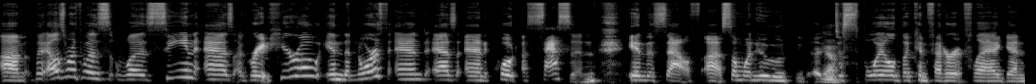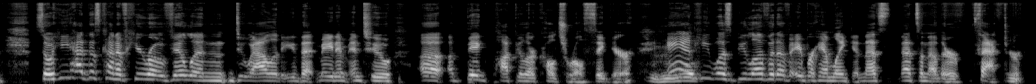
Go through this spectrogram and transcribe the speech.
Um, but Ellsworth was was seen as a great hero in the North and as an quote assassin in the South, uh, someone who uh, yeah. despoiled the Confederate flag, and so he had this kind of hero villain duality that made him into a, a big popular cultural figure, mm-hmm. and he was beloved of Abraham Lincoln. That's that's another fact factor.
